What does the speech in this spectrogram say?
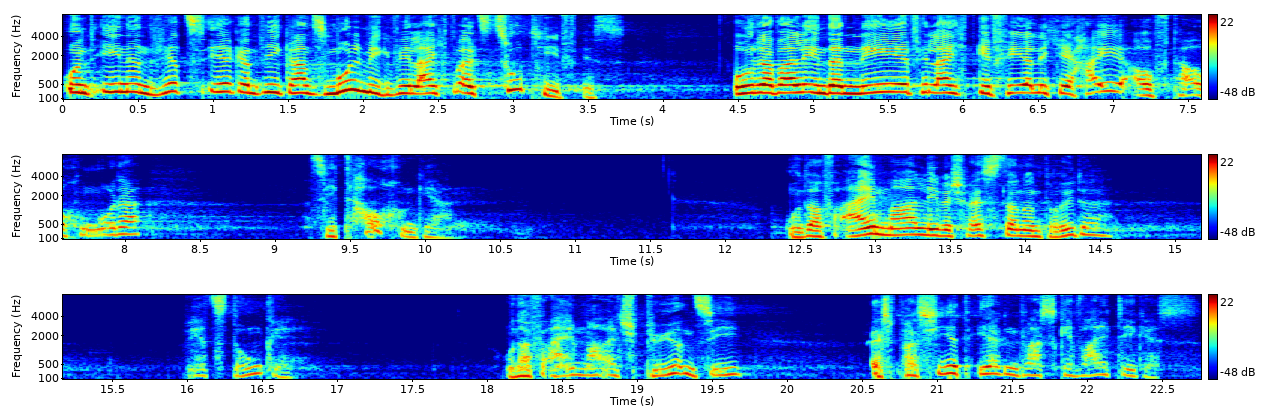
und Ihnen wird es irgendwie ganz mulmig, vielleicht weil es zu tief ist. Oder weil in der Nähe vielleicht gefährliche Haie auftauchen oder Sie tauchen gern. Und auf einmal, liebe Schwestern und Brüder, wird es dunkel. Und auf einmal spüren Sie, es passiert irgendwas Gewaltiges.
